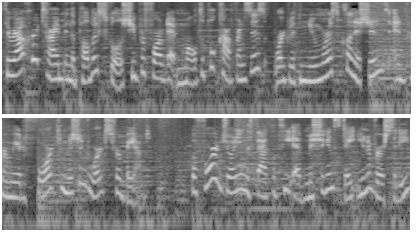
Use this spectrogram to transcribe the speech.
Throughout her time in the public schools, she performed at multiple conferences, worked with numerous clinicians, and premiered four commissioned works for band. Before joining the faculty at Michigan State University,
